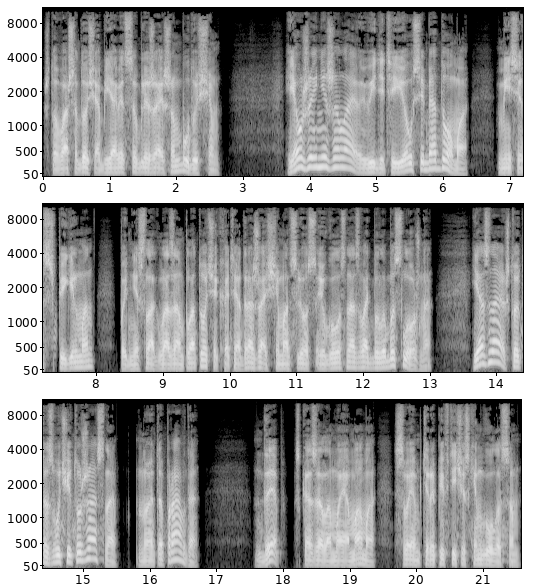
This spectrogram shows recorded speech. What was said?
что ваша дочь объявится в ближайшем будущем. Я уже и не желаю видеть ее у себя дома. Миссис Шпигельман поднесла глазам платочек, хотя дрожащим от слез ее голос назвать было бы сложно. Я знаю, что это звучит ужасно, но это правда. «Деп», — сказала моя мама своим терапевтическим голосом.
